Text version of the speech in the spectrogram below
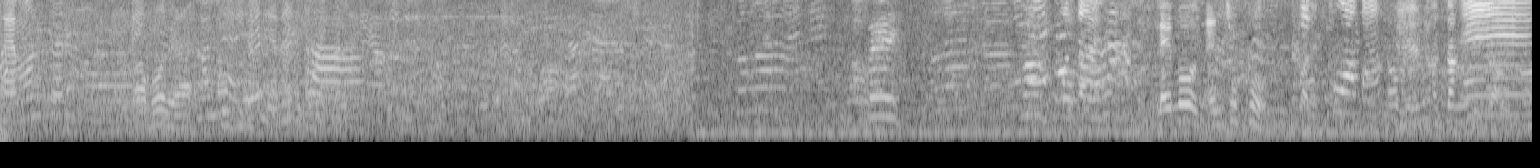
레몬 아, 뭐 앤 초코. 이게 좋아봐. 어, 네. 아, 네.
